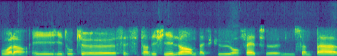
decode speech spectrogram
Voilà, et, donc euh, c'est un défi énorme parce que en fait euh, nous ne sommes pas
